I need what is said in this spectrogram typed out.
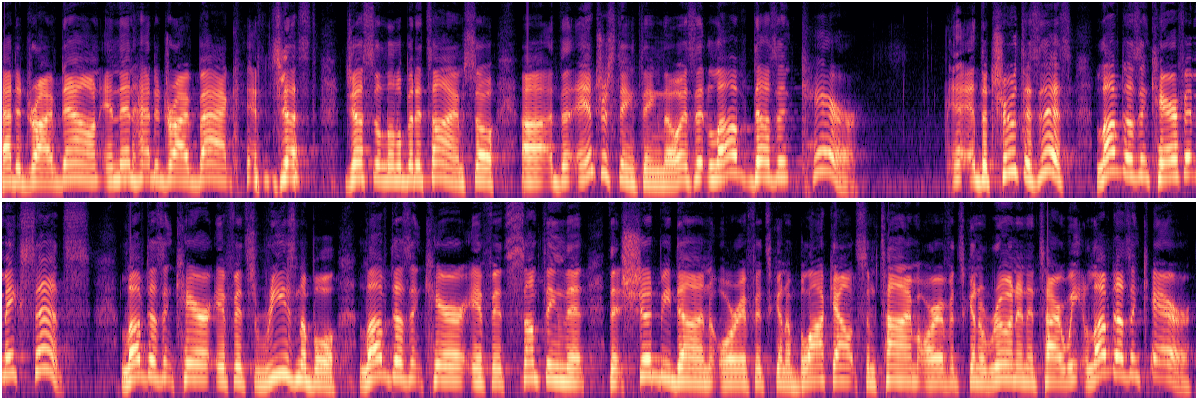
had to drive down and then had to drive back in just, just a little bit of time. So, uh, the interesting thing, though, is that love doesn't care. Uh, the truth is this love doesn't care if it makes sense. Love doesn't care if it's reasonable. Love doesn't care if it's something that, that should be done or if it's going to block out some time or if it's going to ruin an entire week. Love doesn't care.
